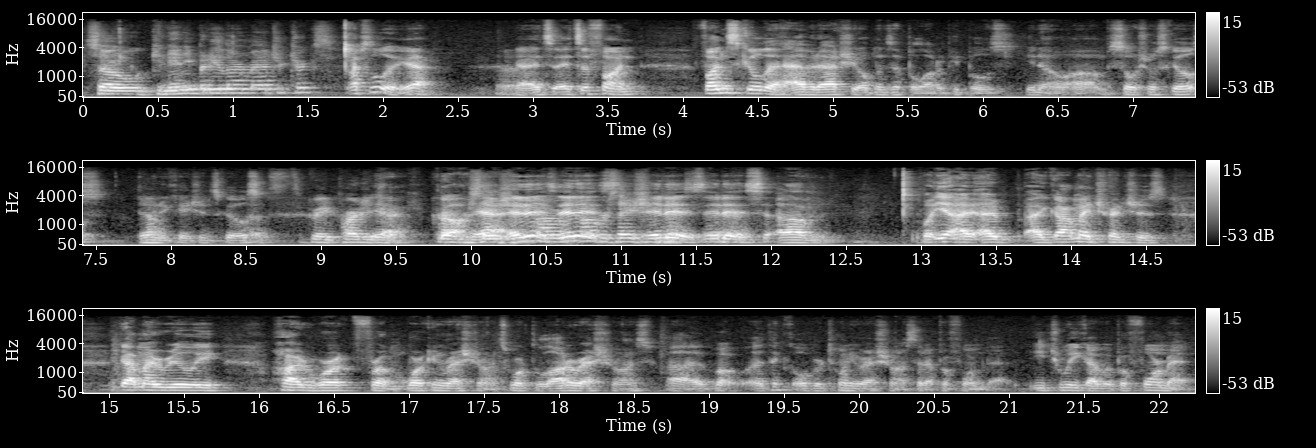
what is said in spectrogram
So, can anybody learn magic tricks? Absolutely, yeah. Uh, yeah, it's it's a fun fun skill to have. It actually opens up a lot of people's, you know, um, social skills, yeah. communication skills. It's a great party yeah. trick. Oh, yeah, it is. It is. It is. It is. Um, but yeah, I, I, I got my trenches, got my really hard work from working restaurants. Worked a lot of restaurants. Uh, about, I think over 20 restaurants that I performed at. Each week I would perform at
